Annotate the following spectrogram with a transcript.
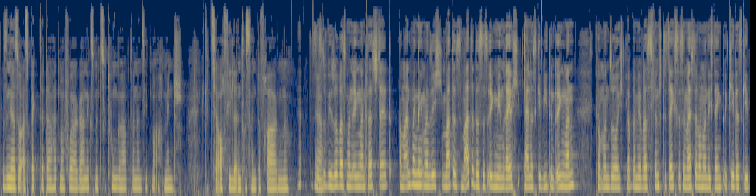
das sind ja so Aspekte, da hat man vorher gar nichts mit zu tun gehabt und dann sieht man, ach Mensch, gibt es ja auch viele interessante Fragen. Ne? Ja, das ja. ist sowieso, was man irgendwann feststellt. Am Anfang denkt man sich, Mathe ist Mathe, das ist irgendwie ein recht kleines Gebiet und irgendwann kommt man so, ich glaube, bei mir war es fünfte, sechste Semester, wo man sich denkt, okay, das geht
